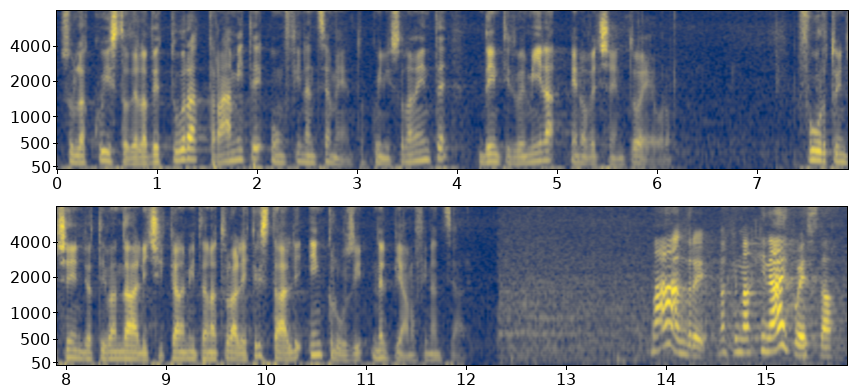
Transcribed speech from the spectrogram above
sull'acquisto della vettura tramite un finanziamento, quindi solamente 22.900 euro. Furto, incendio, atti vandalici, calamità naturali e cristalli inclusi nel piano finanziario. Ma Andre, ma che macchina è questa?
